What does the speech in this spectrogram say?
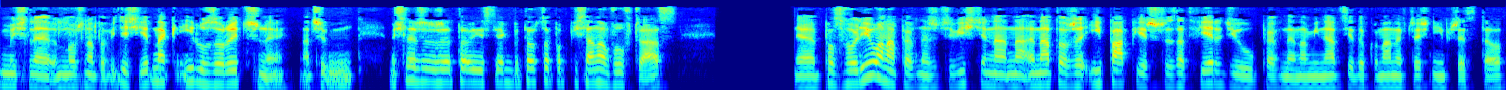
myślę, można powiedzieć, jednak iluzoryczny. Znaczy, myślę, że, że to jest jakby to, co podpisano wówczas, E, pozwoliło na pewne rzeczywiście na, na, na to, że i papież zatwierdził pewne nominacje dokonane wcześniej przez to,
